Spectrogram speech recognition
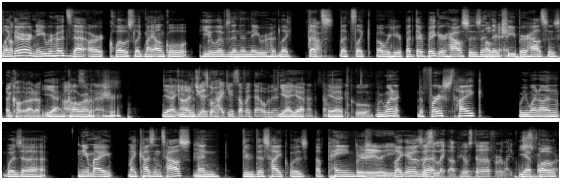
Like there Okay. are neighborhoods that are close. Like my uncle, he lives in a neighborhood like that's that's like over here, but they're bigger houses and they're Okay. cheaper houses. in Colorado. Yeah, in Oh, that's so Colorado nice. for sure. Yeah, Uh, did you guys go hiking and stuff like that over there? in Yeah, yeah. Colorado this summer? Yeah. Okay, cool. we went. The first hike we went on was uh near my my cousin's house, Mm. and dude, this hike was a pain, dude. Really? Like it was, was a, it like uphill stuff or like yeah, just both,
